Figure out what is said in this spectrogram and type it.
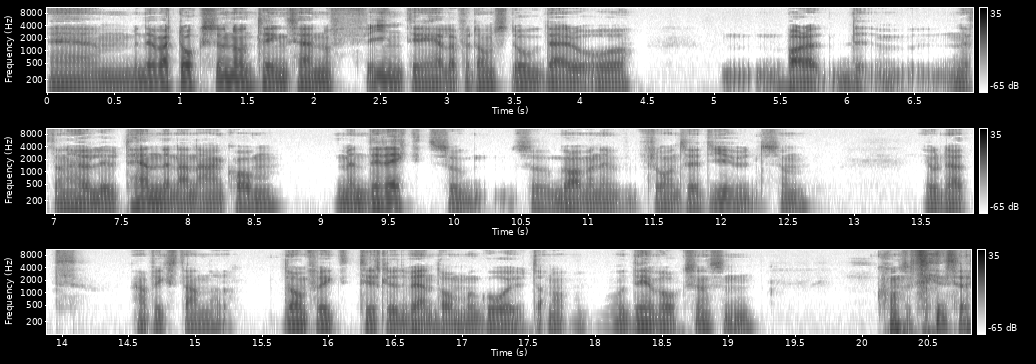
Ehm, men det vart också någonting så här, något fint i det hela för de stod där och, bara nästan höll ut händerna när han kom. Men direkt så, så gav han ifrån sig ett ljud som gjorde att han fick stanna. Då. De fick till slut vända om och gå utan honom. Och det var också en sån konstig så här,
